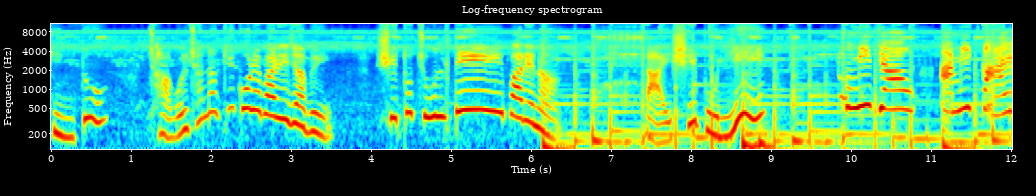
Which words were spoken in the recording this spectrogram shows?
কিন্তু ছাগলছানা কি করে বাড়ি যাবে? সে তো চলতেই পারে না। তাই সে বললে তুমি যাও আমি কাল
